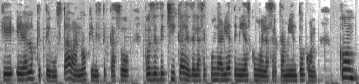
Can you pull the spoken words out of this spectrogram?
qué era lo que te gustaba, ¿no? Que en este caso, pues desde chica, desde la secundaria, tenías como el acercamiento con, con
